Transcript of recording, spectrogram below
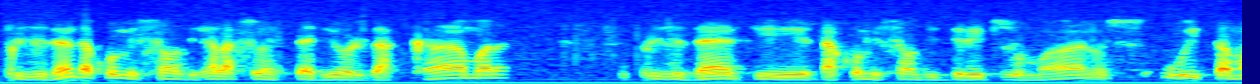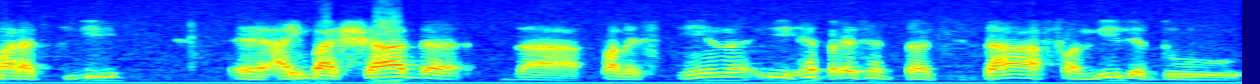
presidente da Comissão de Relações Exteriores da Câmara, o presidente da Comissão de Direitos Humanos, o Itamaraty, eh, a embaixada da Palestina e representantes da família do,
